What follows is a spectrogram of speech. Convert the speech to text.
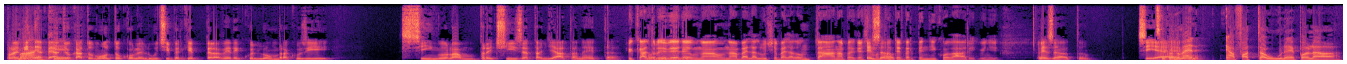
Probabilmente anche... abbia giocato molto con le luci perché per avere quell'ombra così singola, precisa, tagliata, netta. Più che altro deve avere una, una, bella luce bella lontana perché sono esatto. tutte perpendicolari. Quindi... Esatto. Sì, Secondo è... me ne ha fatta una e poi l'ha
